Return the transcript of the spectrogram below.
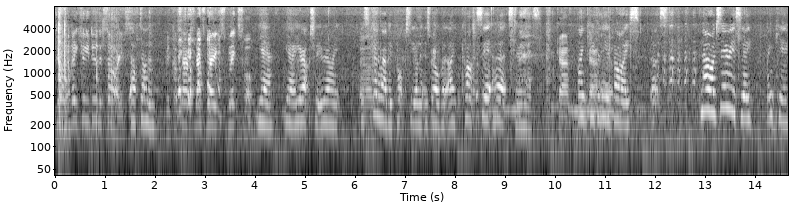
Fiona, make sure you do the sides I've done them. because that's, that's where it splits from. Yeah, yeah, you're absolutely right. It's uh, going to have epoxy on it as well, but I can't see it hurts doing this. You can. Thank you for the advice. That's no, I'm seriously. Thank you.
